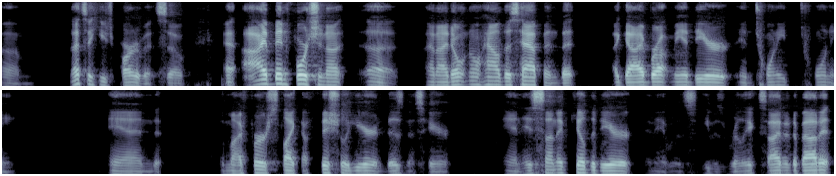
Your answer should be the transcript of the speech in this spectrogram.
Um, that's a huge part of it. So I've been fortunate, uh, and I don't know how this happened, but a guy brought me a deer in 2020, and my first like official year in business here. And his son had killed the deer, and it was he was really excited about it.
